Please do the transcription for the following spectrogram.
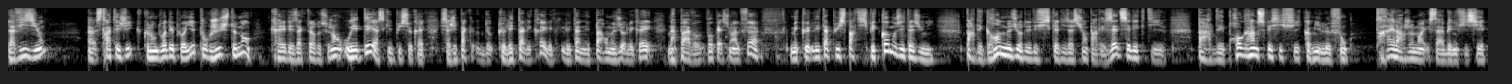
la vision euh, stratégiques que l'on doit déployer pour justement créer des acteurs de ce genre ou aider à ce qu'ils puissent se créer. Il ne s'agit pas que, que l'État les crée, l'État n'est pas en mesure de les créer, n'a pas vocation à le faire, mais que l'État puisse participer, comme aux États-Unis, par des grandes mesures de défiscalisation, par des aides sélectives, par des programmes spécifiques, comme ils le font très largement, et ça a bénéficié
